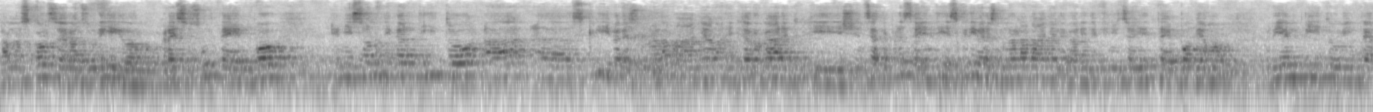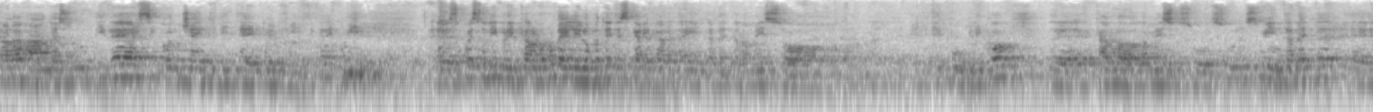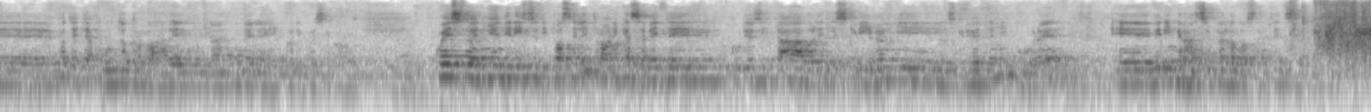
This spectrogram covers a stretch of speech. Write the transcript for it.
L'anno scorso ero a Zurigo a un congresso sul tempo e mi sono divertito a uh, scrivere su una lavagna, interrogare tutti gli scienziati presenti e scrivere su una lavagna le varie definizioni di tempo. Abbiamo riempito un'intera lavagna su diversi concetti di tempo in fisica. E qui eh, su questo libro di Carlo Rovelli lo potete scaricare da internet, l'ha messo è pubblico, eh, Carlo l'ha messo su, su, su internet. Potete appunto trovare un, un elenco di queste cose. Questo è il mio indirizzo di posta elettronica, se avete curiosità, volete scrivermi, scrivetemi pure e vi ringrazio per la vostra attenzione.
